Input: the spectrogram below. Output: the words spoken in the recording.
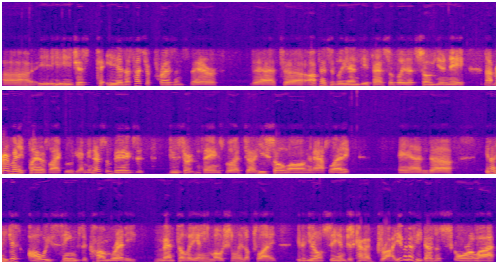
Uh, he, he just he has a, such a presence there that uh, offensively and defensively that's so unique. Not very many players like Rudy. I mean, there's some bigs that do certain things, but uh, he's so long and athletic, and uh, you know he just always seems to come ready mentally and emotionally to play. You, you don't see him just kind of drop. Even if he doesn't score a lot,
